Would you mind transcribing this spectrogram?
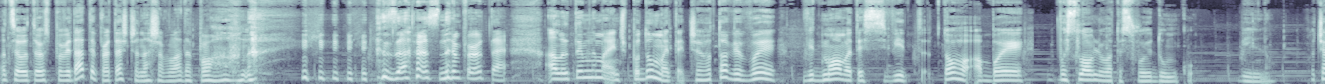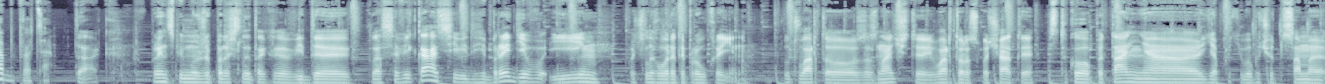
оце от розповідати про те, що наша влада погана. Зараз не про те. Але тим не менш, подумайте, чи готові ви відмовитись від того, аби висловлювати свою думку вільно? Хоча б про це. Так, в принципі, ми вже перейшли так від е, класифікації, від гібридів і почали говорити про Україну. Тут варто зазначити, варто розпочати з такого питання. Я б хотів би почути саме,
